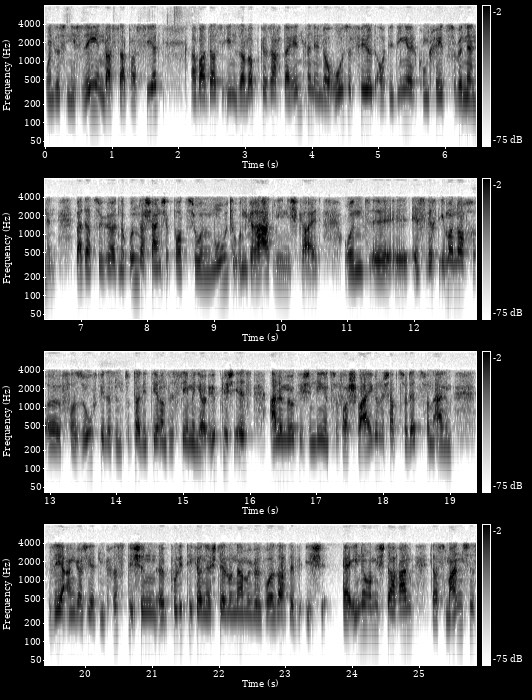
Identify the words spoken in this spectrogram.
und es nicht sehen, was da passiert aber dass ihnen salopp gesagt da hinten in der Hose fehlt, auch die Dinge konkret zu benennen, weil dazu gehört eine unwahrscheinliche Portion Mut und Geradlinigkeit. Und äh, es wird immer noch äh, versucht, wie das in totalitären Systemen ja üblich ist, alle möglichen Dinge zu verschweigen. Ich habe zuletzt von einem sehr engagierten christlichen äh, Politiker eine Stellungnahme gehört, wo er sagte, ich erinnere mich daran, dass manches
